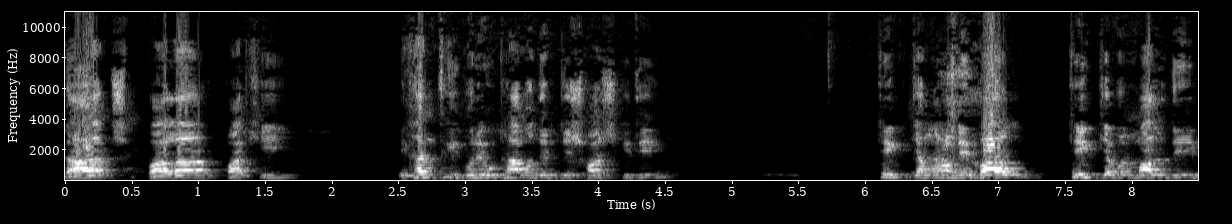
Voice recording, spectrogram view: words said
গাছ, পালা, পাখি, এখান থেকে গড়ে ওঠা আমাদের যে সংস্কৃতি, ঠিক যেমন নেপাল ঠিক যেমন মালদ্বীপ,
